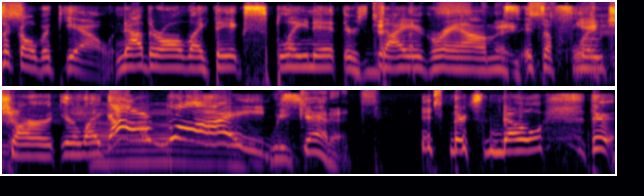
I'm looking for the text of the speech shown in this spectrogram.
physical with you. Now they're all like they explain it. There's diagrams. it's a flow chart. You're like, all right. We get it. There's no there.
